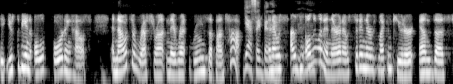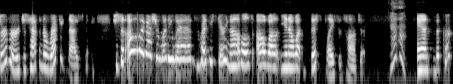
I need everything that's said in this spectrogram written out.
It used to be an old boarding house and now it's a restaurant and they rent rooms up on top. Yes, I've been And there. I was I was the mm-hmm. only one in there and I was sitting there with my computer and the server just happened to recognize me. She said, "Oh my gosh, you're Wendy Webb. You write these scary novels. Oh well, you know what? This place is haunted." Yeah. And the cook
